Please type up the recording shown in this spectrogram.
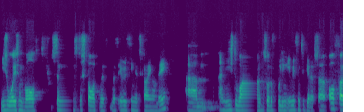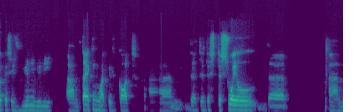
he's always involved since the start with, with everything that's going on there. Um, and he's the one sort of pulling everything together. So our focus is really, really um, taking what we've got, um, the, the, the, soil, the, um,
